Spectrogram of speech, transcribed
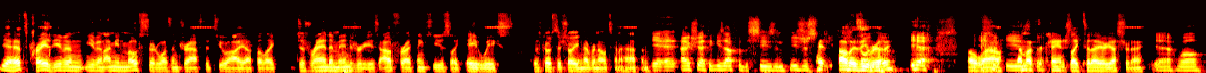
Yeah, it's crazy. Even even I mean, Mostert wasn't drafted too high up, but like just random injuries out for I think he's like eight weeks. Just goes to show you never know what's going to happen. Yeah, actually, I think he's out for the season. He's just. oh, is he really? Yeah. Oh wow, that must have changed like today or yesterday. Yeah, well,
